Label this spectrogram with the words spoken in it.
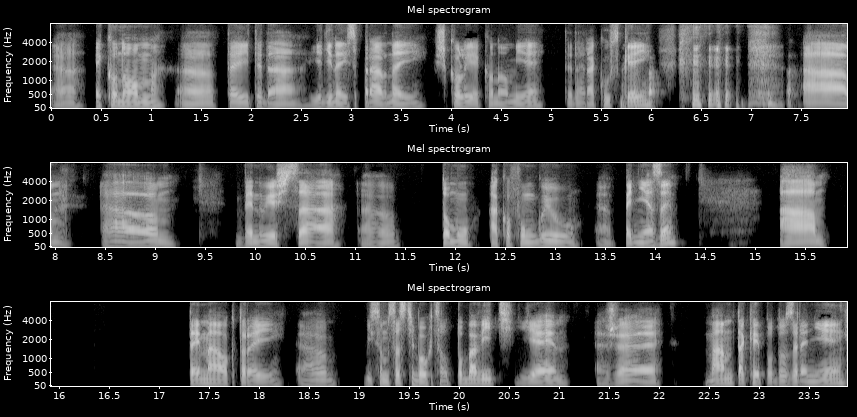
uh, ekonóm uh, tej teda jedinej správnej školy ekonómie, teda rakúskej. a um, venuješ sa uh, tomu, ako fungujú uh, peniaze. A téma, o ktorej uh, by som sa s tebou chcel pobaviť, je, že mám také podozrenie,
